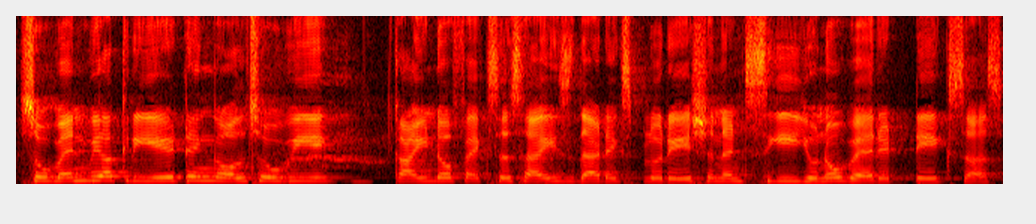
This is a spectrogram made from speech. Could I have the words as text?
So when we are creating, also we kind of exercise that exploration and see you know where it takes us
